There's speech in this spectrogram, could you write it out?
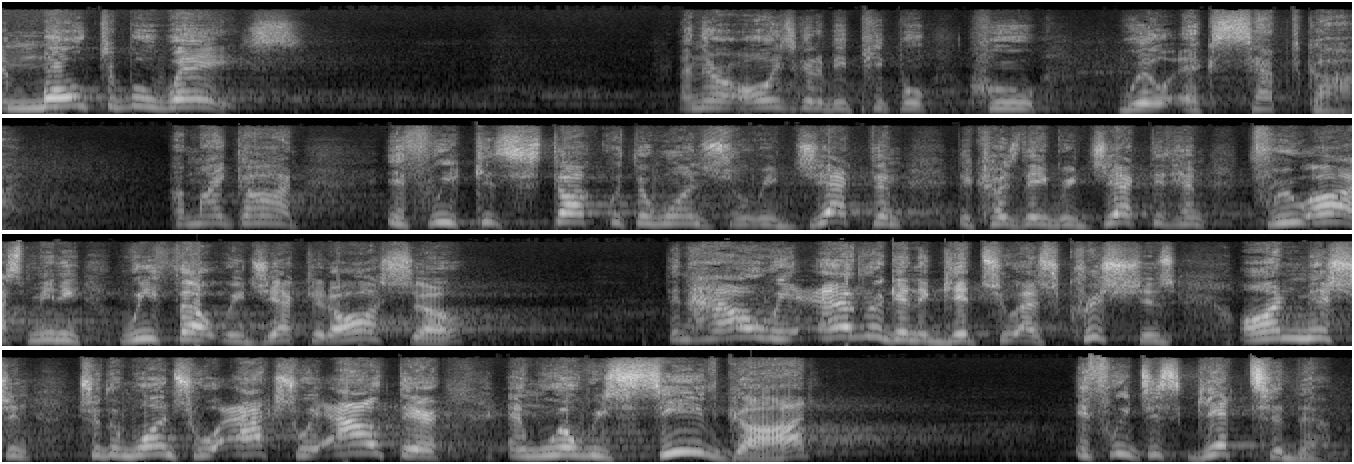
in multiple ways. And there are always going to be people who will accept God. But my God, if we get stuck with the ones who reject Him because they rejected Him through us, meaning we felt rejected also, then how are we ever going to get to, as Christians, on mission to the ones who are actually out there and will receive God if we just get to them?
